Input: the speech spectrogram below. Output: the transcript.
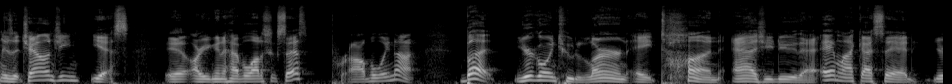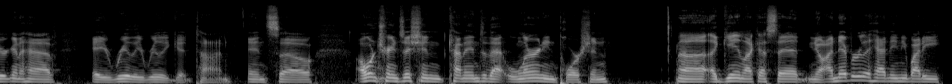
Is it challenging? Yes. Eh, are you going to have a lot of success? Probably not. But you're going to learn a ton as you do that. And like I said, you're going to have a really, really good time. And so I want to transition kind of into that learning portion. Uh, again, like I said, you know, I never really had anybody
